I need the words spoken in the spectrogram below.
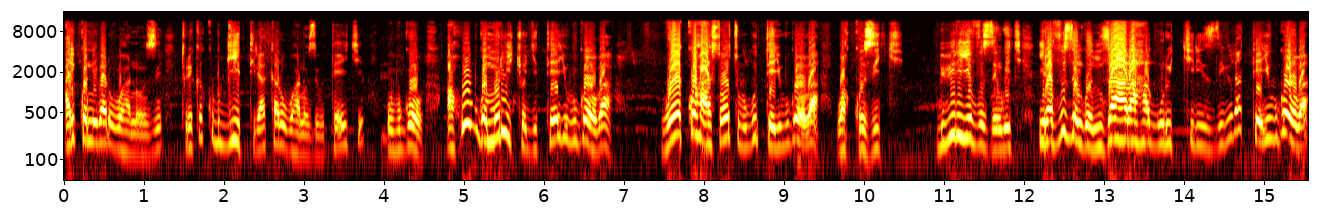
Ariko niba ari ubuhanuzi tureke kubwitira ko ari ubuhanuzi buteye iki? Ubwoba. Ahubwo muri icyo giteye ubwoba we ko hasohotse ubuguteye ubwoba wakoze iki? Bibiri yivuze ngo iki? Iravuze ngo nzabahagurukiriza ibibateye ubwoba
